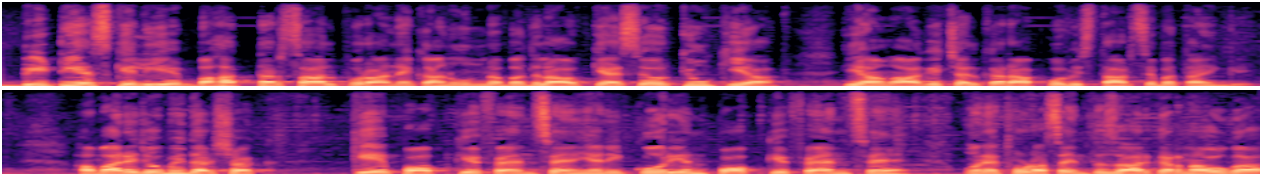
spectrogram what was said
बीटीएस के लिए बहत्तर साल पुराने कानून में बदलाव कैसे और क्यों किया, यह हम आगे चलकर आपको विस्तार से बताएँगे। हमारे जो भी दर्शक के पॉप के फैंस हैं, यानी कोरियन पॉप के फैंस हैं, उन्हें थोड़ा सा इंतज़ार करना होगा,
